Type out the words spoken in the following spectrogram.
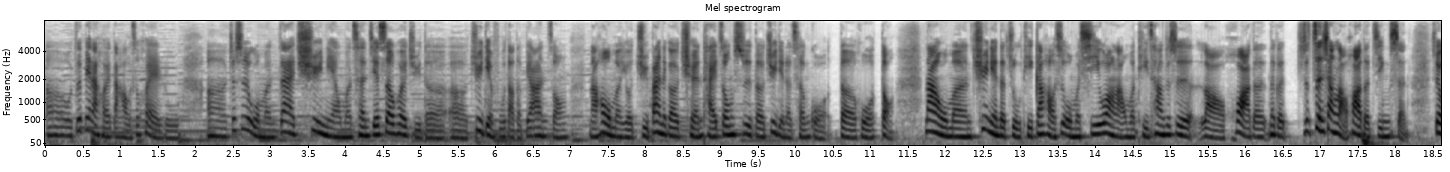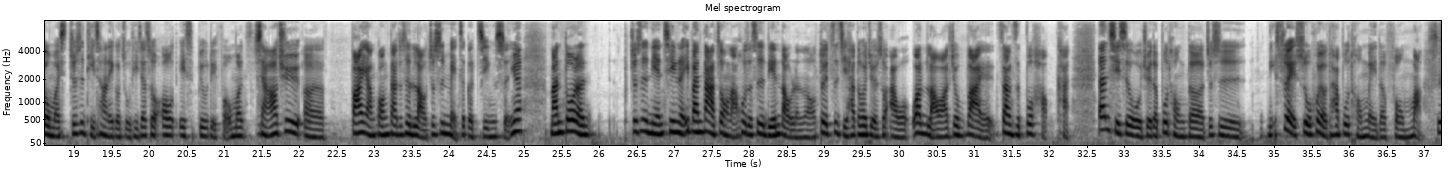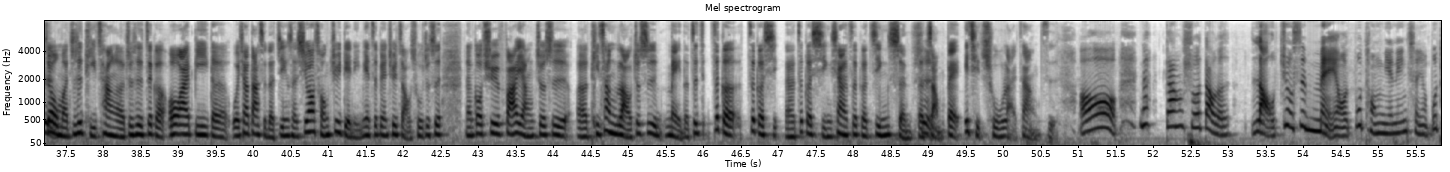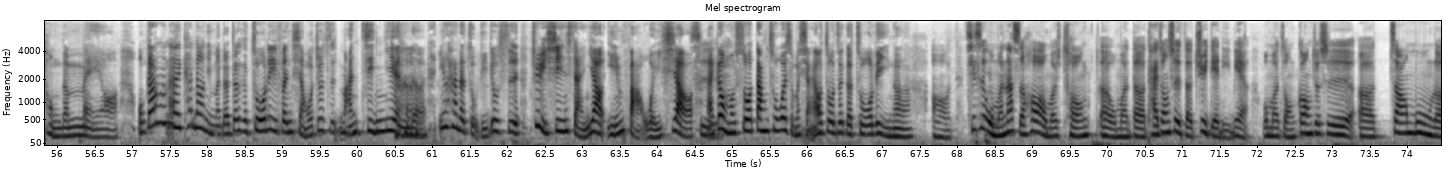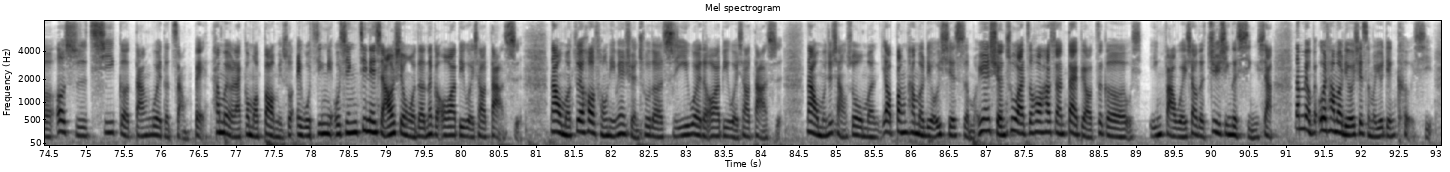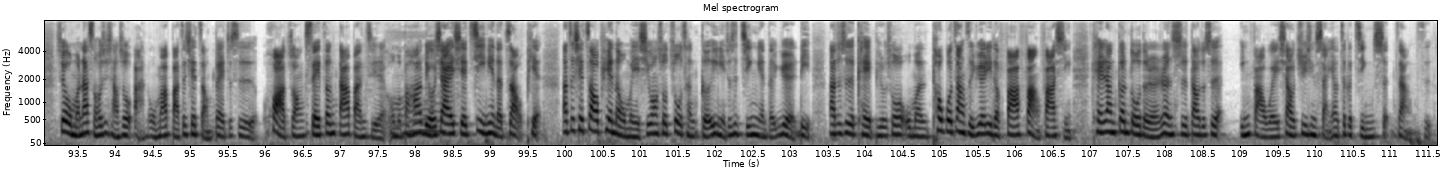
呃，我这边来回答好，我是慧如。呃，就是我们在去年我们承接社会局的呃据点辅导的标案中，然后我们有举办那个全台中市的据点的成果的活动。那我们去年的主题刚好是我们希望啦，我们提倡就是老化的那个，是正向老化的精神，所以我们就是提倡了一个主题叫做 Old is Beautiful。我们想要去呃发扬光大，就是老就是美这个精神，因为蛮多人。就是年轻人、一般大众啦，或者是连老人哦，对自己他都会觉得说啊，我我老啊就败，这样子不好看。但其实我觉得不同的就是你岁数会有它不同美的风貌，所以我们就是提倡了就是这个 OIB 的微笑大使的精神，希望从据点里面这边去找出就是能够去发扬就是呃提倡老就是美的这这个这个形呃这个形象这个精神的长辈一起出来这样子。哦，那刚刚说到了。老就是美哦，不同年龄层有不同的美哦。我刚刚呢看到你们的这个桌历分享，我就是蛮惊艳的，因为它的主题就是巨星闪耀，引法微笑，来跟我们说当初为什么想要做这个桌历呢？哦，其实我们那时候，我们从呃我们的台中市的据点里面，我们总共就是呃招募了二十七个单位的长辈，他们有来跟我们报名说，哎，我今年我今今年想要选我的那个 OIB 微笑大使。那我们最后从里面选出了十一位的 OIB 微笑大使。那我们就想说，我们要帮他们留一些什么？因为选出来之后，他虽然代表这个银发微笑的巨星的形象，但没有为他们留一些什么，有点可惜。所以我们那时候就想说，啊，我们要把这些长辈就是化妆、谁增搭班级嘞。我们帮他留下一些纪念的照片。Oh. 那这些照片呢，我们也希望说做成隔一年，就是今年的月历，那就是可以，比如说我们透过这样子月历的发放发行，可以让更多的人认识到，就是银发微笑、巨星闪耀这个精神，这样子。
